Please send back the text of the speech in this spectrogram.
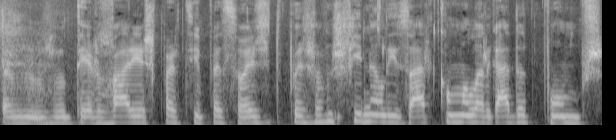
Vamos ter várias participações e depois vamos finalizar com uma largada de pombos,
